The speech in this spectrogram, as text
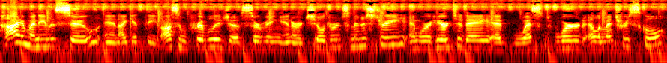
Hi, my name is Sue, and I get the awesome privilege of serving in our children's ministry. And we're here today at Westward Elementary School,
